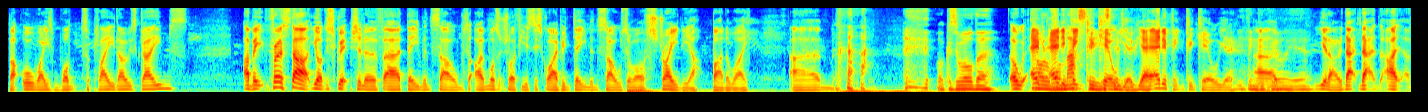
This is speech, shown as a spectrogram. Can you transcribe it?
but always want to play those games. I mean, for a start, your description of uh, Demon Souls, I wasn't sure if you was describing Demon Souls or Australia, by the way. Um, well, because of all the oh, anything could kill you. Yeah, anything could kill you. Anything um, can kill you. Yeah. You know that that I,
